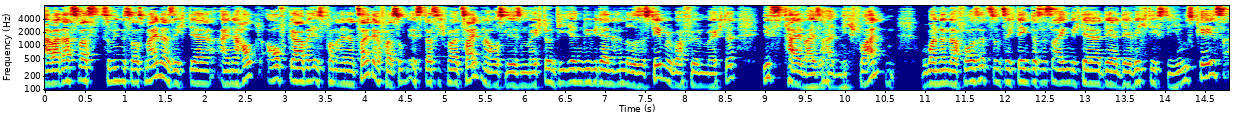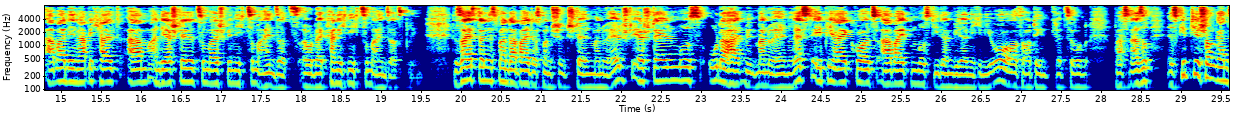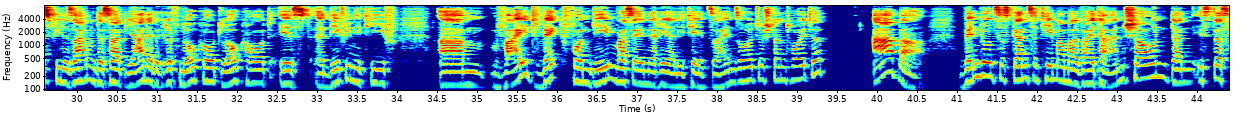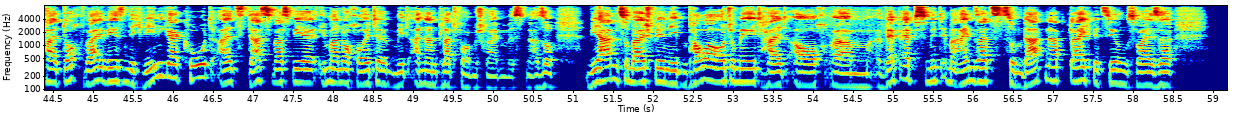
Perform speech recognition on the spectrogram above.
Aber das, was zumindest aus meiner Sicht der eine Hauptaufgabe ist von einer Zeiterfassung, ist, dass ich mal Zeiten auslesen möchte und die irgendwie wieder in andere Systeme überführen möchte, ist teilweise halt nicht vorhanden. Wo man dann davor sitzt und sich denkt, das ist eigentlich der, der, der wichtigste Use Case, aber den habe ich halt ähm, an der Stelle zum Beispiel nicht zum Einsatz oder kann ich nicht zum Einsatz bringen. Das heißt, dann ist man dabei, dass man Schnittstellen manuell erstellen muss oder halt mit manuellen REST-API-Calls arbeiten muss, die dann wieder nicht in die OAuth-Authentikation passen. Also es gibt hier schon ganz viele viele Sachen und deshalb ja, der Begriff No-Code, Low-Code ist äh, definitiv ähm, weit weg von dem, was er in der Realität sein sollte, Stand heute. Aber wenn wir uns das ganze Thema mal weiter anschauen, dann ist das halt doch wesentlich weniger Code als das, was wir immer noch heute mit anderen Plattformen schreiben müssten. Also wir haben zum Beispiel neben Power Automate halt auch ähm, Web-Apps mit im Einsatz zum Datenabgleich beziehungsweise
